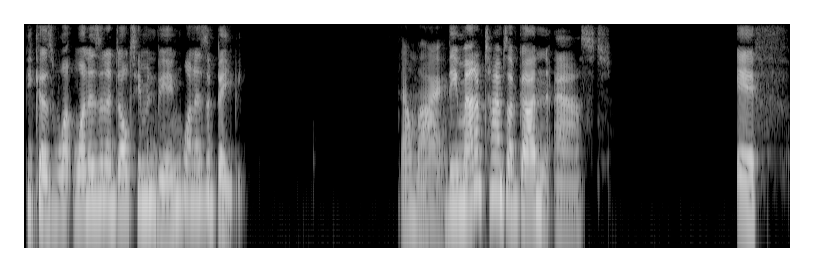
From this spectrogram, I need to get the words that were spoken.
because one one is an adult human being, one is a baby. Oh my. The amount of times I've gotten asked if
